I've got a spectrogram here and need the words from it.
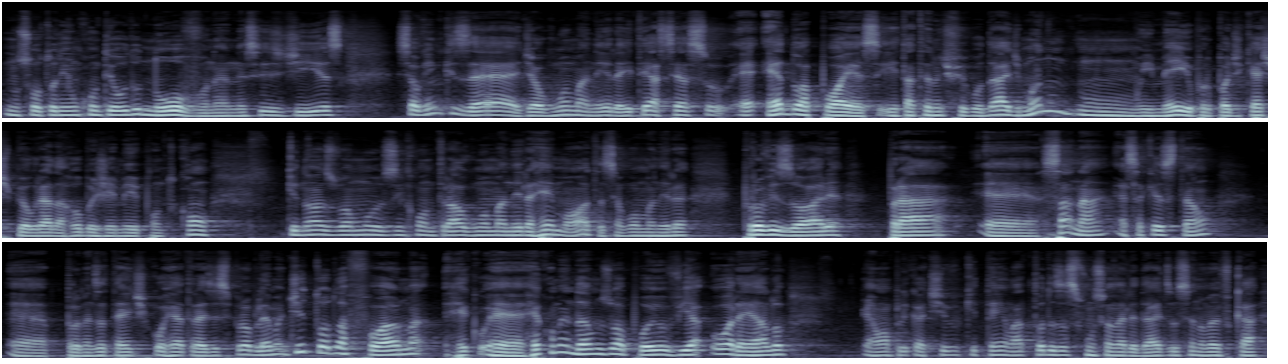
não soltou nenhum conteúdo novo né, nesses dias. Se alguém quiser, de alguma maneira, aí, ter acesso, é, é do Apoia-se e está tendo dificuldade, manda um, um e-mail para o podcastbelgrado.gmail.com que nós vamos encontrar alguma maneira remota, assim, alguma maneira provisória para é, sanar essa questão é, pelo menos até a gente correr atrás desse problema. De toda forma, é, recomendamos o apoio via Orelo. É um aplicativo que tem lá todas as funcionalidades, você não vai ficar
